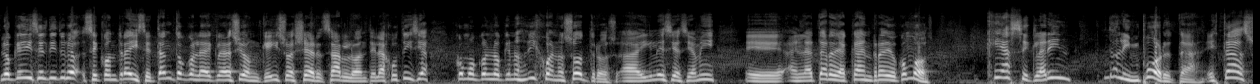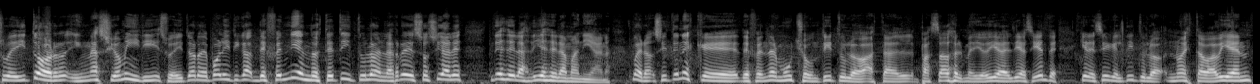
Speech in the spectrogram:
lo que dice el título se contradice tanto con la declaración que hizo ayer Sarlo ante la justicia, como con lo que nos dijo a nosotros, a Iglesias y a mí, eh, en la tarde acá en Radio con Vos. ¿Qué hace Clarín? No le importa. Está su editor, Ignacio Miri, su editor de política, defendiendo este título en las redes sociales desde las 10 de la mañana. Bueno, si tenés que defender mucho un título hasta el pasado el mediodía del día siguiente, quiere decir que el título no estaba bien,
